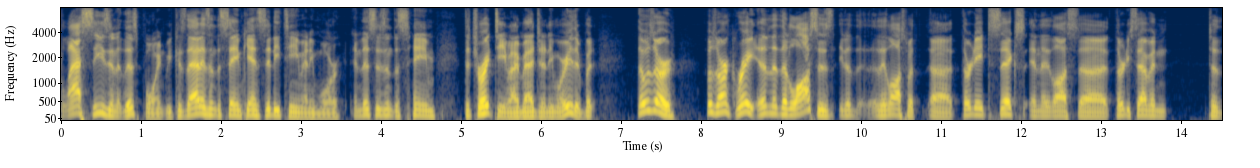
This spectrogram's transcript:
last season at this point because that isn't the same Kansas City team anymore and this isn't the same Detroit team I imagine anymore either. But those are those aren't great. And then the, the losses, you know, th- they lost with uh, 38 to 6 and they lost uh, 37 to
